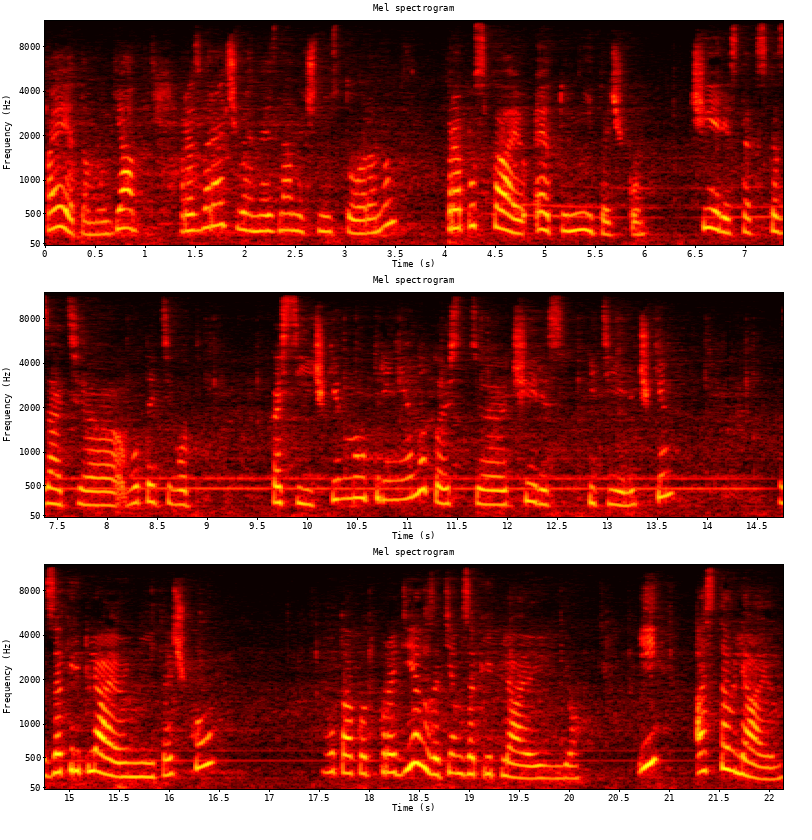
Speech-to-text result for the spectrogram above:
Поэтому я разворачиваю на изнаночную сторону. Пропускаю эту ниточку через, так сказать, э, вот эти вот косички внутренние. Ну, то есть э, через петелечки. Закрепляю ниточку. Вот так вот продев, затем закрепляю ее. И оставляю.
